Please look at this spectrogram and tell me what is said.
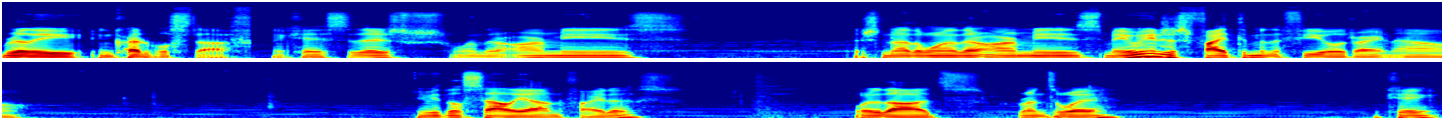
Really incredible stuff. Okay, so there's one of their armies. There's another one of their armies. Maybe we can just fight them in the field right now. Maybe they'll sally out and fight us. What are the odds? Runs away. Okay,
